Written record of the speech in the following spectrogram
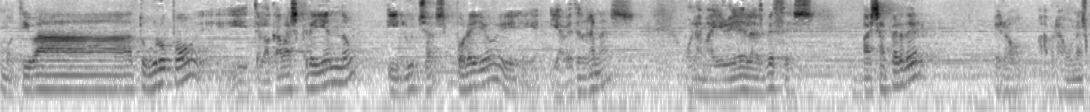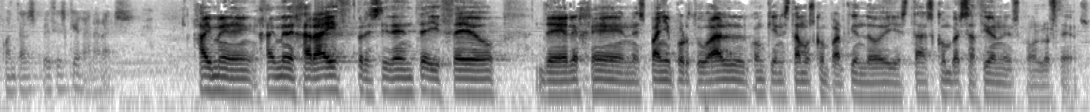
motiva a tu grupo y te lo acabas creyendo y luchas por ello y, y a veces ganas, o la mayoría de las veces vas a perder pero habrá unas cuantas veces que ganarás. Jaime, Jaime de Jaraiz, presidente y CEO de LG en España y Portugal, con quien estamos compartiendo hoy estas conversaciones con los CEOs.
